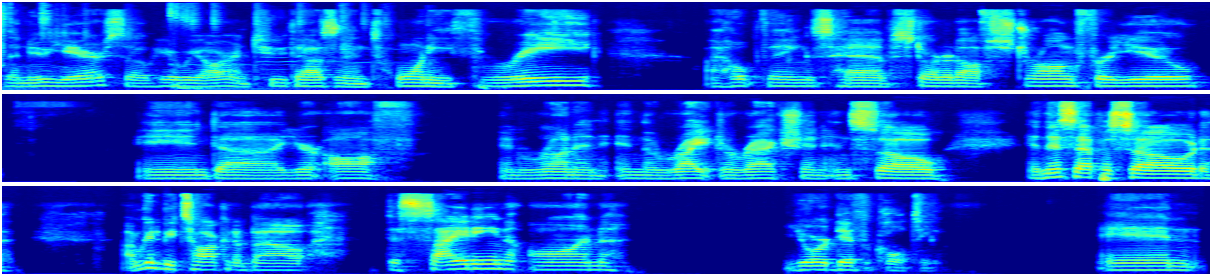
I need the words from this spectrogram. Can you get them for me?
the new year. So here we are in 2023. I hope things have started off strong for you and uh, you're off and running in the right direction. And so, in this episode, I'm going to be talking about deciding on your difficulty. And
